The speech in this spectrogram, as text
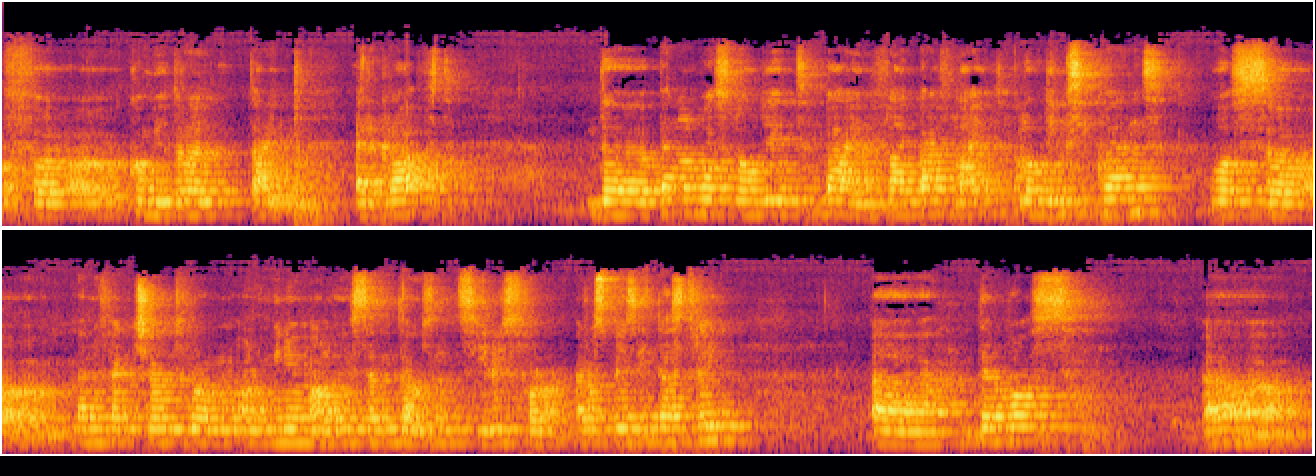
of commuter type aircraft. The panel was loaded by flight by flight loading sequence was uh, manufactured from aluminium alloy 7000 series for aerospace industry. Uh, there was uh,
